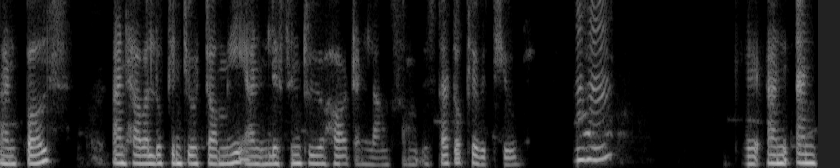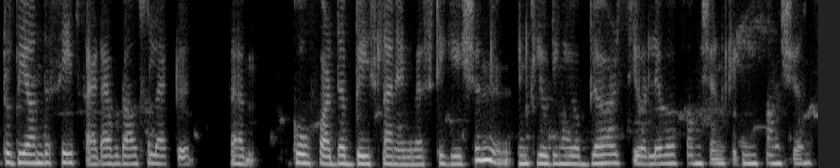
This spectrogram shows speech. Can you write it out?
and pulse, and have a look into your tummy and listen to your heart and lung sound. Is that okay with you? Mm-hmm. Okay, and, and to be on the safe side, I would also like to um, go for the baseline investigation, including your blurs, your liver function, kidney functions,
